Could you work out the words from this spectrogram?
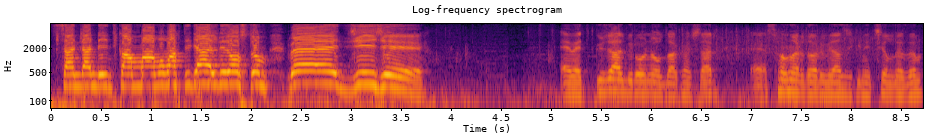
senden de intikam alma vakti geldi dostum ve GG. Evet güzel bir oyun oldu arkadaşlar. Ee, sonlara doğru birazcık yine çıldırdım.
